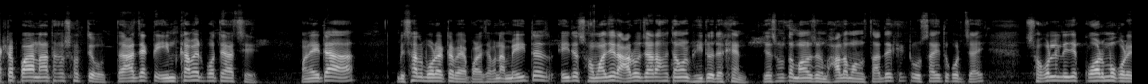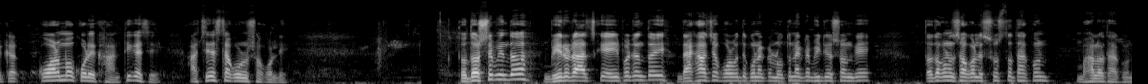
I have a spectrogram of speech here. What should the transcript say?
একটা পা না থাকা সত্ত্বেও তা আজ একটা ইনকামের পথে আছে। মানে এটা বিশাল বড় একটা ব্যাপার আছে। মানে আমি এইটা এইটা সমাজের আরও যারা হয়তো আমার ভিডিও দেখেন, যে সমস্ত মানুষজন, ভালো মানুষ, তাদেরকে একটু উৎসাহিত করতে চাই। সকলে নিজে কর্ম করে কর্ম করে খান, ঠিক আছে? আর চেষ্টা করুন সকলে। তো দর্শকবৃন্দ, ভিডিওটা আজকে এই পর্যন্তই। দেখা হচ্ছে পরবর্তী কোনো একটা নতুন একটা ভিডিওর সঙ্গে। ততক্ষণ সকলে সুস্থ থাকুন, ভালো থাকুন।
